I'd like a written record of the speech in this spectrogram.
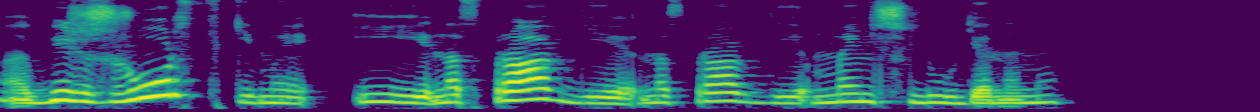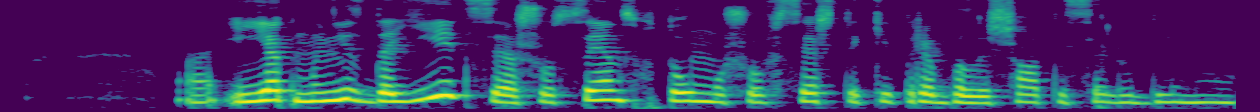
більш жорсткими і насправді, насправді менш людяними. І як мені здається, що сенс в тому, що все ж таки треба лишатися людиною.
